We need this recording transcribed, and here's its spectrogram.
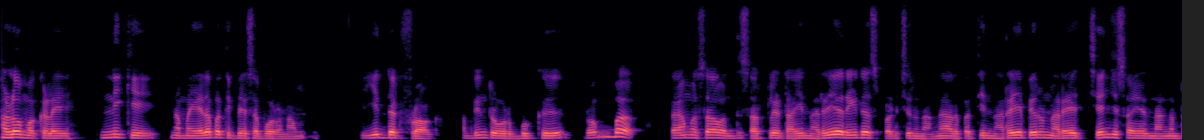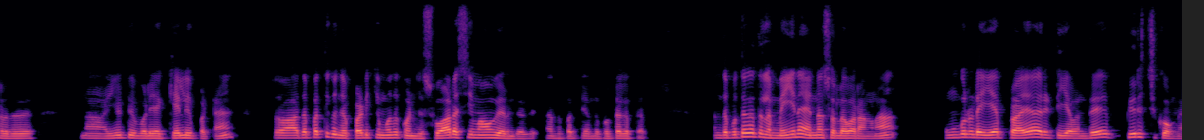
ஹலோ மக்களே இன்னைக்கு நம்ம எதை பற்றி பேச போகிறோம்னா ஈட் தட் ஃப்ராக் அப்படின்ற ஒரு புக்கு ரொம்ப ஃபேமஸாக வந்து சர்க்குலேட் ஆகி நிறைய ரீடர்ஸ் படிச்சிருந்தாங்க. அதை பற்றி நிறைய பேரும் நிறைய சேஞ்சஸ் ஆகியிருந்தாங்கன்றது நான் யூடியூப் வழியாக கேள்விப்பட்டேன். ஸோ அதை பற்றி கொஞ்சம் படிக்கும்போது கொஞ்சம் சுவாரஸ்யமாகவும் இருந்தது அதை பற்றி அந்த புத்தகத்தை. அந்த புத்தகத்தில் மெயினாக என்ன சொல்ல வராங்கன்னா உங்களுடைய ப்ரையாரிட்டியை வந்து பிரிச்சுக்கோங்க.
